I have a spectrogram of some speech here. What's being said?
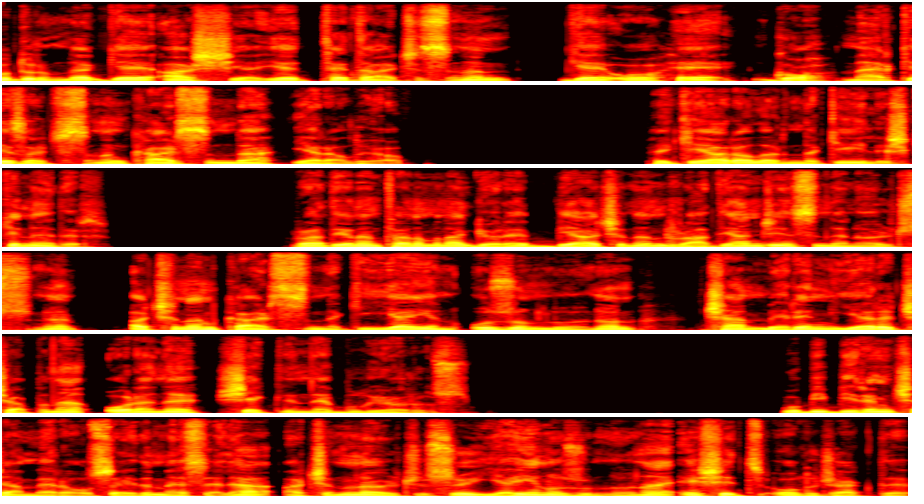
Bu durumda GH yayı teta açısının GOH, GOH merkez açısının karşısında yer alıyor. Peki aralarındaki ilişki nedir? Radyanın tanımına göre bir açının radyan cinsinden ölçüsünü, açının karşısındaki yayın uzunluğunun çemberin yarı çapına oranı şeklinde buluyoruz. Bu bir birim çember olsaydı mesela, açının ölçüsü yayın uzunluğuna eşit olacaktı.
